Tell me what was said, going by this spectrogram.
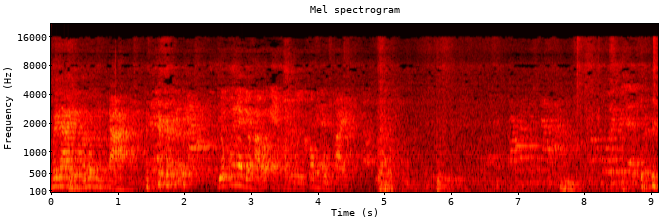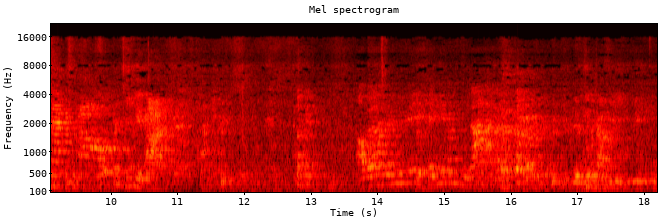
ไม่ได้เดี๋ยวเขาต้องเป็นกายกไม่ได้เดี๋ยวหาว่าแอบขโมยข้อมูลไป ขี้เกียจอ่าน เอาไปแล้วไอ้นี่ไอ้นี่มันอยู่หน้าไหน เดี๋ยวจะถามพี่พี่พี่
